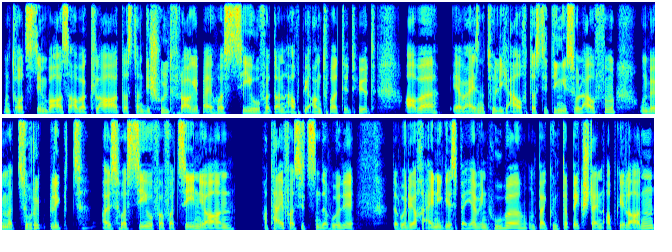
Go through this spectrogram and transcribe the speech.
Und trotzdem war es aber klar, dass dann die Schuldfrage bei Horst Seehofer dann auch beantwortet wird. Aber er weiß natürlich auch, dass die Dinge so laufen. Und wenn man zurückblickt, als Horst Seehofer vor zehn Jahren Parteivorsitzender wurde. Da wurde auch einiges bei Erwin Huber und bei Günter Beckstein abgeladen,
